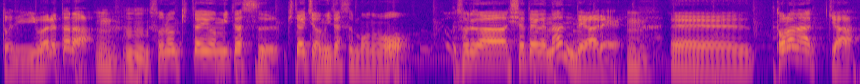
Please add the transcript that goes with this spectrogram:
トに言われたら、うん。うん。その期待を満たす期待値を満たすものをそれが被写体が何であれ、うん。えー取らなきゃ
